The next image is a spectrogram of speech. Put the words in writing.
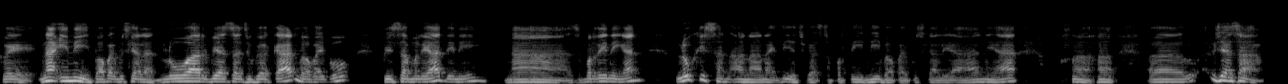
Oke, nah ini Bapak Ibu sekalian, luar biasa juga kan Bapak Ibu bisa melihat ini. Nah, seperti ini kan. Lukisan anak-anak itu ya juga seperti ini Bapak Ibu sekalian ya. uh, luar biasa.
